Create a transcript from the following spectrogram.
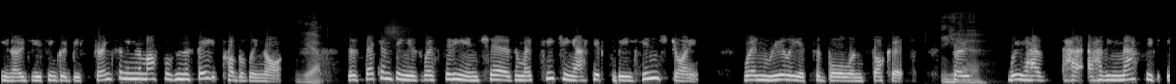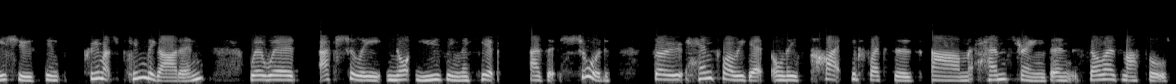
you know, do you think we'd be strengthening the muscles in the feet? Probably not. Yeah. The second thing is we're sitting in chairs and we're teaching our hip to be a hinge joint when really it's a ball and socket. Yeah. So we have ha- having massive issues since pretty much kindergarten, where we're actually not using the hip as it should. So hence why we get all these tight hip flexors, um, hamstrings, and psoas muscles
